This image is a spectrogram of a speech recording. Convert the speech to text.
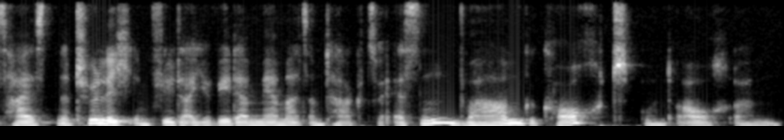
Das heißt, natürlich empfiehlt der Ayurveda mehrmals am Tag zu essen, warm, gekocht und auch ähm,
